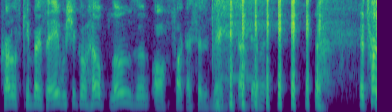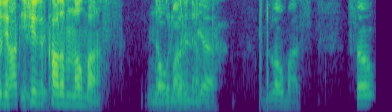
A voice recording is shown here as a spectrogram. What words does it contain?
Carlos came back and said, "Hey, we should go help Lowe's." Um, oh fuck, I said his name. God damn it. It's hard not just to. you should just call him Lomas. Nobody would have known. Yeah, Lomas. So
